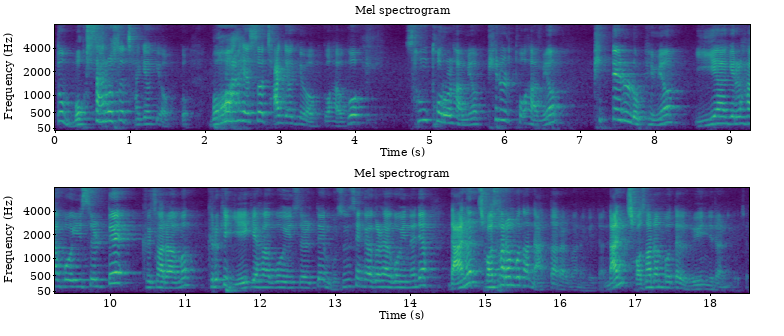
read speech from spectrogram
또 목사로서 자격이 없고 뭐 해서 자격이 없고 하고 성토를 하며 피를 토하며 핏대를 높이며 이야기를 하고 있을 때 그 사람은 그렇게 얘기하고 있을 때 무슨 생각을 하고 있느냐? 나는 저 사람보다 낫다라고 하는 거죠. 난 저 사람보다 의인이라는 거죠.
